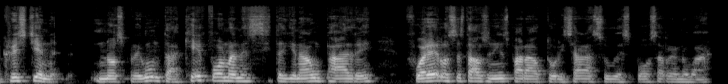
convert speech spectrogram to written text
Christian nos pregunta, ¿qué forma necesita llenar un padre fuera de los Estados Unidos para autorizar a su esposa a renovar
